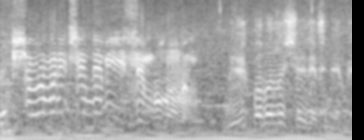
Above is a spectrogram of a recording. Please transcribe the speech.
bir de. Sherman içinde babanın şerefine mi?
